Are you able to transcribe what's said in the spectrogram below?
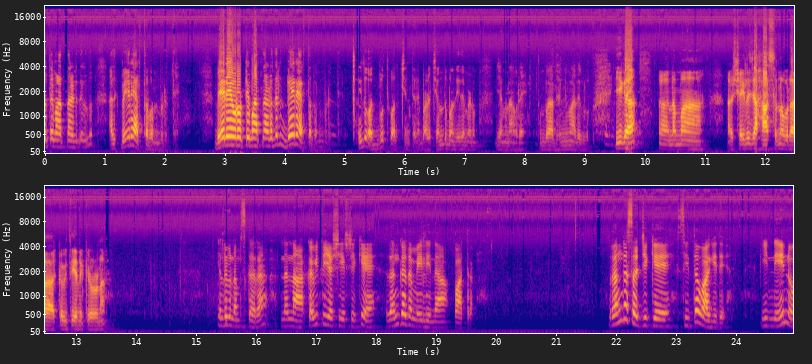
ಜೊತೆ ಮಾತನಾಡಿದ್ರದು ಅದಕ್ಕೆ ಬೇರೆ ಅರ್ಥ ಬಂದ್ಬಿಡುತ್ತೆ. ಬೇರೆಯವರೊಟ್ಟಿ ಮಾತನಾಡಿದ್ರೆ ಬೇರೆ ಅರ್ಥ ಬಂದ್ಬಿಡುತ್ತೆ. ಇದು ಅದ್ಭುತವಾದ ಚಿಂತನೆ. ಭಾಳ ಚೆಂದ ಬಂದಿದೆ ಮೇಡಮ್ ಜಮನ ಅವರೇ. ತುಂಬ ಧನ್ಯವಾದಗಳು. ಈಗ ನಮ್ಮ ಶೈಲಜಾ ಹಾಸನ್ ಅವರ ಕವಿತೆಯನ್ನು ಕೇಳೋಣ. ಎಲ್ರಿಗೂ ನಮಸ್ಕಾರ. ನನ್ನ ಕವಿತೆಯ ಶೀರ್ಷಿಕೆ ರಂಗದ ಮೇಲಿನ ಪಾತ್ರ. ರಂಗಸಜ್ಜಿಕೆ ಸಿದ್ಧವಾಗಿದೆ. ಇನ್ನೇನು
